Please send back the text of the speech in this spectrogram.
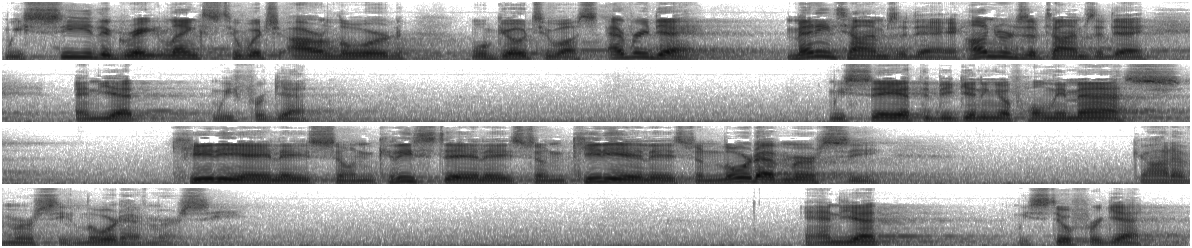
we see the great lengths to which our Lord will go to us every day, many times a day, hundreds of times a day, and yet we forget. We say at the beginning of Holy Mass, Kyrie eleison, Christe eleison, Kyrie eleison, Lord have mercy. God have mercy, Lord have mercy. And yet, we still forget.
